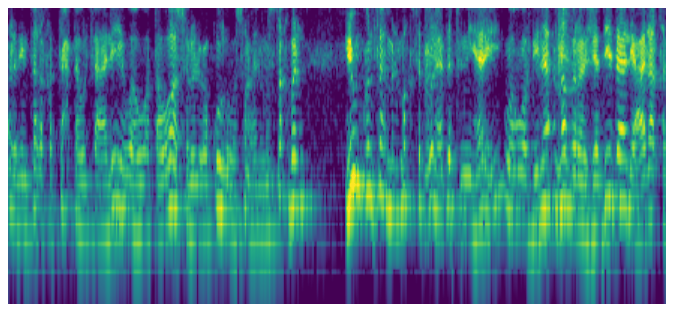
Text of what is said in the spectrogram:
الذي انطلقت تحته الفعالية وهو تواصل العقول وصنع المستقبل يمكن فهم المقصد والهدف النهائي وهو بناء نظرة جديدة لعلاقة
